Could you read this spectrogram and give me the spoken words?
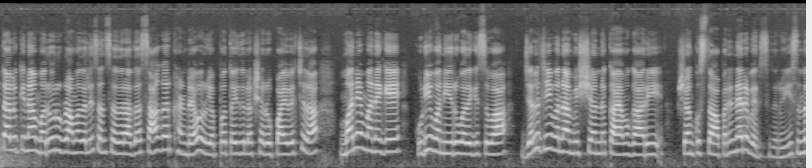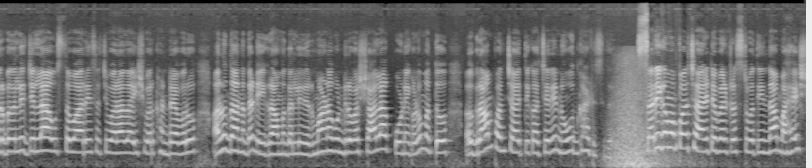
ತಾಲೂಕಿನ ಮರೂರು ಗ್ರಾಮದಲ್ಲಿ ಸಂಸದರಾದ ಸಾಗರ್ ಖಂಡ್ರೆ ಅವರು ಎಪ್ಪತ್ತೈದು ಲಕ್ಷ ರೂಪಾಯಿ ವೆಚ್ಚದ ಮನೆ ಮನೆಗೆ ಕುಡಿಯುವ ನೀರು ಒದಗಿಸುವ ಜಲಜೀವನ ಮಿಷನ್ ಕಾಮಗಾರಿ ಶಂಕುಸ್ಥಾಪನೆ ನೆರವೇರಿಸಿದರು. ಈ ಸಂದರ್ಭದಲ್ಲಿ ಜಿಲ್ಲಾ ಉಸ್ತುವಾರಿ ಸಚಿವರಾದ ಈಶ್ವರ್ ಖಂಡ್ರೆ ಅವರು ಅನುದಾನದಡಿ ಗ್ರಾಮದಲ್ಲಿ ನಿರ್ಮಾಣಗೊಂಡಿರುವ ಶಾಲಾ ಕೋಣೆಗಳು ಮತ್ತು ಗ್ರಾಮ ಪಂಚಾಯಿತಿ ಕಚೇರಿಯನ್ನು ಉದ್ಘಾಟಿಸಿದರು. ಸರಿಗಮಪ ಚಾರಿಟೇಬಲ್ ಟ್ರಸ್ಟ್ ವತಿಯಿಂದ ಮಹೇಶ್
